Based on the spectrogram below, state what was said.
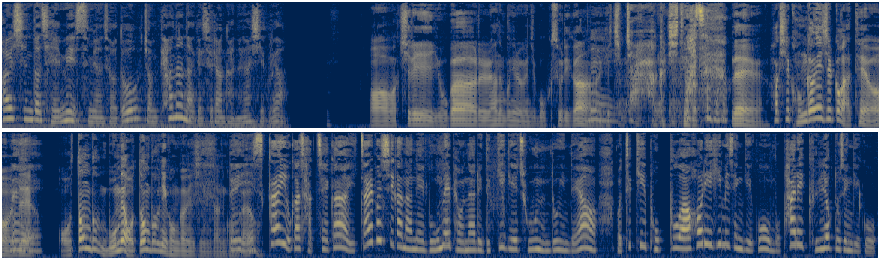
훨씬 더 재미있으면서도 좀 편안하게 수련 가능하시고요. 어, 확실히 요가를 하는 분이라 그런지 목소리가 네. 이렇게 침착하시네요. 네, 확실히 건강해질 것 같아요. 네. 근데 어떤 부분, 몸의 어떤 부분이 건강해진다는 건가요? 네, 이 스카이 요가 자체가 이 짧은 시간 안에 몸의 변화를 느끼기에 좋은 운동인데요. 뭐 특히 복부와 허리에 힘이 생기고, 뭐 팔에 근력도 생기고,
